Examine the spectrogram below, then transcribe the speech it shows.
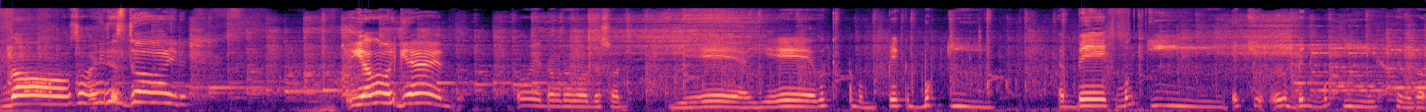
No, somebody just died. Yellow again. Oh wait, no, no, no, this one. Yeah, yeah. Look, I'm a big monkey. A big monkey. A cute little big monkey. Here we go.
